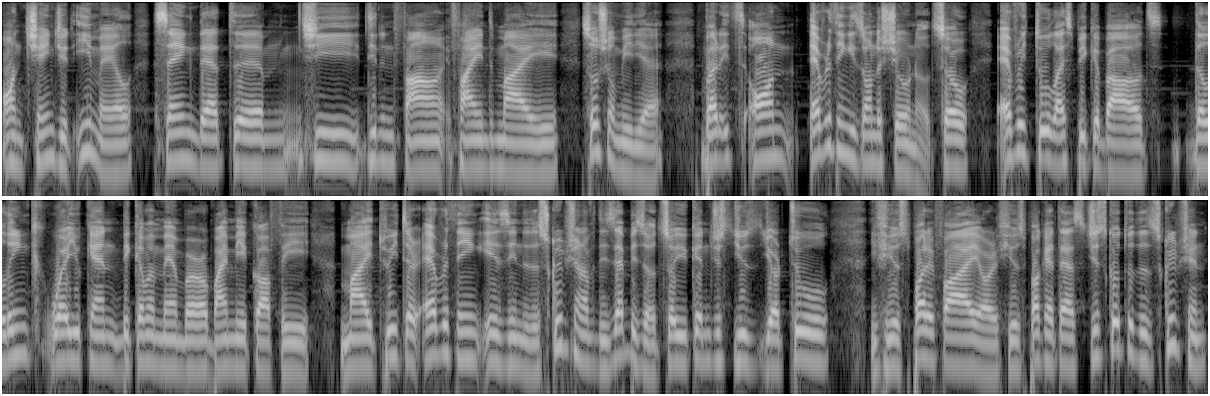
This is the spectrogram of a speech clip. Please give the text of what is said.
on Changeit email saying that um, she didn't found, find my social media but it's on everything is on the show notes. So every tool i speak about the link where you can become a member or buy me a coffee. My twitter everything is in the description of this episode. So you can just use your tool. If you use spotify or if you use pocket Cast, just go to the description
